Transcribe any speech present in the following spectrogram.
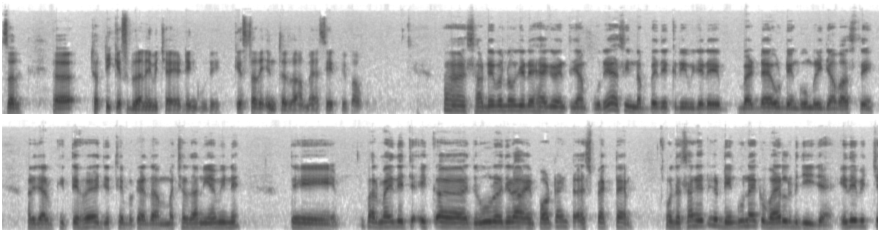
ਸਰ 38 ਕੇਸ ਲੁਧਿਆਣੇ ਵਿੱਚ ਆਏ ਆ ਡੇਂਗੂ ਦੇ? ਕਿਸ ਤਰ੍ਹਾਂ ਦੇ ਇੰਤਜ਼ਾਮ ਹੈ ਸਿਹਤ ਵਿਭਾਗ ਵੱਲੋਂ? ਸਾਡੇ ਵੱਲੋਂ ਜਿਹੜੇ ਹੈਗੇ ਇੰਤਜ਼ਾਮ ਪੂਰੇ ਅਸੀਂ 90 ਦੇ ਕਰੀਬ ਜਿਹੜੇ ਬੈੱਡ ਹੈ, ਉਹ ਡੇਂਗੂ ਮਰੀਜ਼ਾਂ ਵਾਸਤੇ ਰਿਜ਼ਰਵ ਕੀਤੇ ਹੋਏ ਜਿੱਥੇ ਬਕਾਇਦਾ ਮੱਛਰਦਾਨੀਆਂ ਵੀ ਨੇ। ਤੇ ਪਰ ਮੈਂ ਇਹਦੇ 'ਚ ਇੱਕ ਜ਼ਰੂਰ ਜਿਹੜਾ ਇੰਪੋਰਟੈਂਟ ਐਸਪੈਕਟ ਹੈ, ਉਹ ਦੱਸਾਂਗੇ ਕਿ ਡੇਂਗੂ ਨਾ ਇੱਕ ਵਾਇਰਲ ਡਿਜੀਜ਼ ਹੈ। ਇਹਦੇ ਵਿੱਚ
